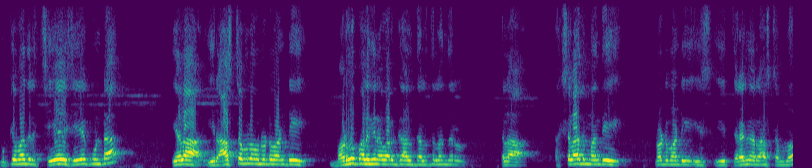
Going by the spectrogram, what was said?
ముఖ్యమంత్రి చేయ చేయకుండా ఇలా ఈ రాష్ట్రంలో ఉన్నటువంటి బడుగు పలిగిన వర్గాల దళితులందరూ ఇలా లక్షలాది మంది ఉన్నటువంటి ఈ- ఈ తెలంగాణ రాష్ట్రంలో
